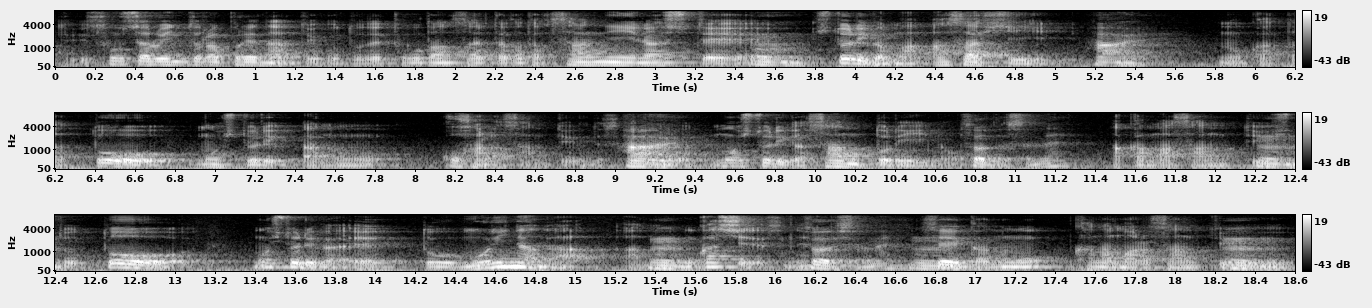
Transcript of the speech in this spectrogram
ーソーシャルイントラプレナーということで登壇された方が3人いらして、うん。1人が、まあ、朝日はいの方ともう1人あの小原さんっていうんですけど、はい。もう1人がサントリーのそうですね。赤間さんっていう人と、もう1人が、えっと、森永あの、うん。お菓子ですね。そうですよね。うん。製菓の金丸さんっていううん。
